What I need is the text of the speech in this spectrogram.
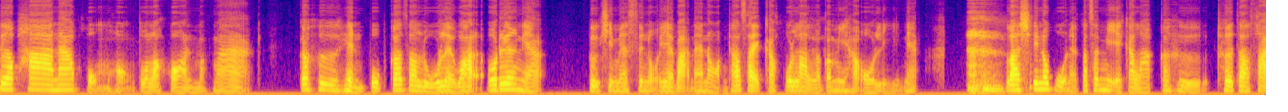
สื้อผ้าหน้าผมของตัวละครมาก ๆ ก็คือเห็นปุ๊บก็จะรู้เลยว่าเรื่องเนี้ย คือคิเมซึโนะยาบะแน่นอน ถ้าใส่กาคุรันแล้วก็มีฮาโอริเนี่ยอ่าฮะราชิโนบุเนี่ยก็จะมีเอกลักษณ์ก็คือ เธอจะใส่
